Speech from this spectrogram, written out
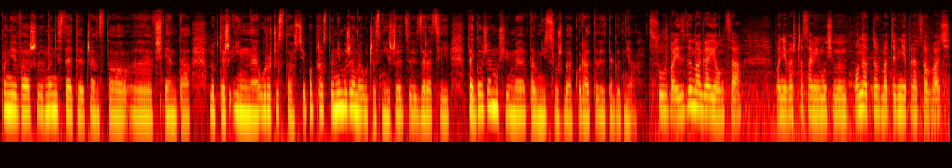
ponieważ e, no niestety często w święta lub też inne uroczystości po prostu nie możemy uczestniczyć z racji tego, że musimy pełnić służbę akurat tego dnia. Służba jest wymagająca, ponieważ czasami musimy ponadnormatywnie pracować,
